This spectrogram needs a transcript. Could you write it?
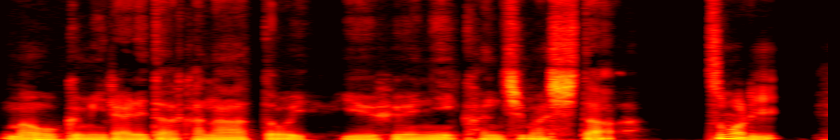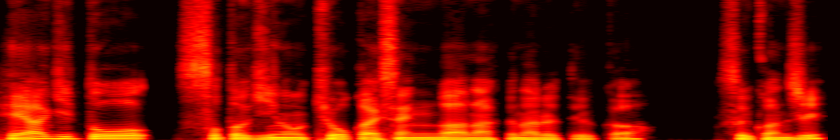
まあ多く見られたかなというふうに感じました。つまり、部屋着と外着の境界線がなくなるというか、そういう感じ？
